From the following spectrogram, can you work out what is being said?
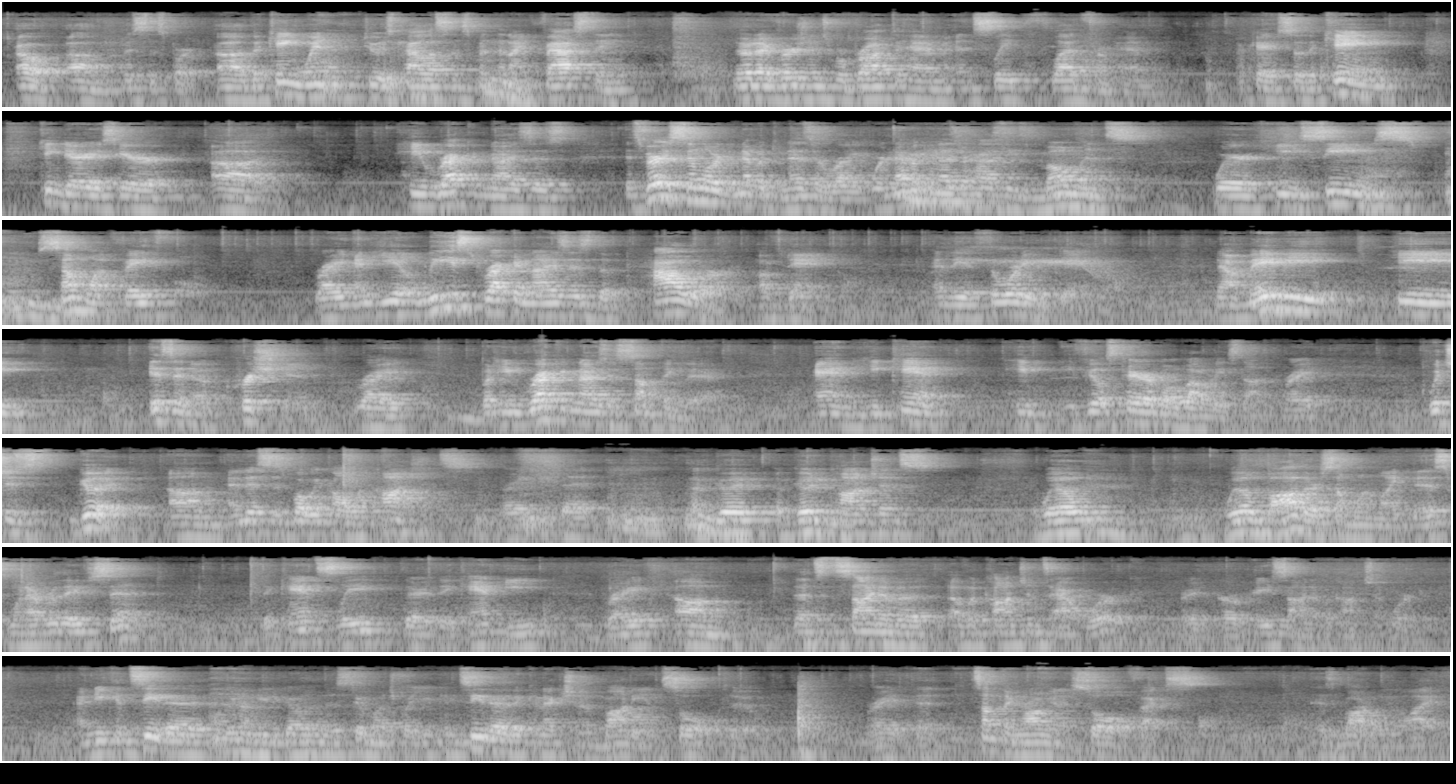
Oh, um, this part. Uh, the king went to his palace and spent the night fasting. No diversions were brought to him, and sleep fled from him. Okay, so the king, King Darius here, uh, he recognizes it's very similar to Nebuchadnezzar, right? Where Nebuchadnezzar has these moments where he seems somewhat faithful, right? And he at least recognizes the power of Daniel and the authority of Daniel. Now, maybe he isn't a Christian, right? But he recognizes something there. And he can't, he, he feels terrible about what he's done, right? Which is good. Um, and this is what we call a conscience, right? That a good, a good conscience will, will bother someone like this whenever they've sinned. They can't sleep, they they can't eat, right? Um, that's the sign of a, of a conscience at work right? Or a sign of a conscience at work. And you can see that, we don't need to go into this too much, but you can see there the connection of body and soul too, right? That something wrong in his soul affects his bodily life.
